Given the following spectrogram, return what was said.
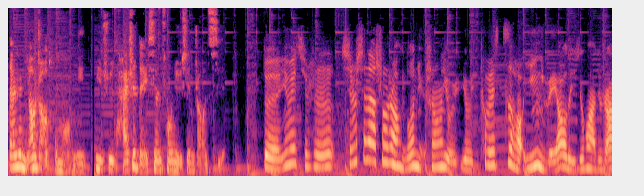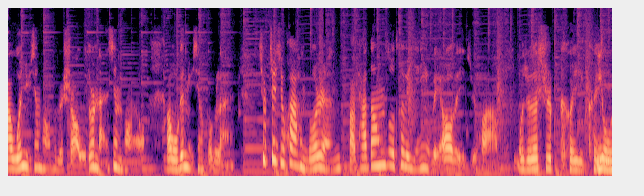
但是你要找同盟，你必须还是得先从女性找起。对，因为其实其实现在社会上很多女生有有特别自豪、引以为傲的一句话，就是啊，我女性朋友特别少，我都是男性朋友啊，我跟女性合不来。就这句话，很多人把它当做特别引以为傲的一句话，我觉得是可以可以有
